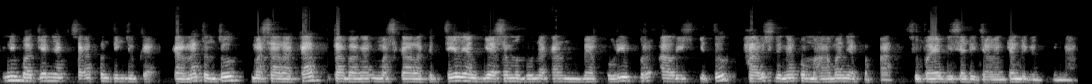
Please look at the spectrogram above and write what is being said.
Ini bagian yang sangat penting juga, karena tentu masyarakat tambangan emas skala kecil yang biasa menggunakan merkuri beralih itu harus dengan pemahaman yang tepat, supaya bisa dijalankan dengan benar.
